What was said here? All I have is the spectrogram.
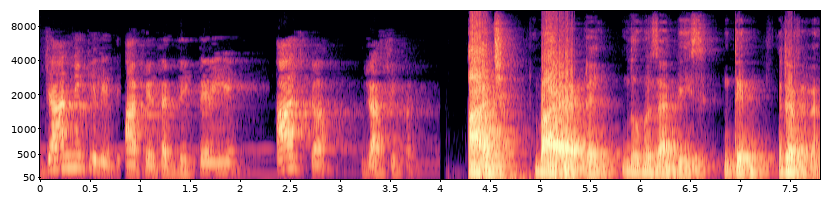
जानने के लिए आखिर तक देखते रहिए आज का राशिफल। आज 12 अप्रैल 2020 दिन रविवार।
